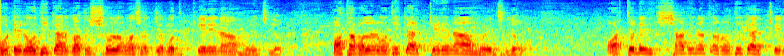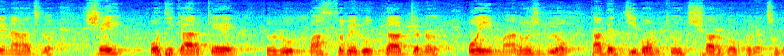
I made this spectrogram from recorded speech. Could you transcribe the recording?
ভোটের অধিকার গত ষোলো বছর যাবৎ কেড়ে নেওয়া হয়েছিল। কথা বলার অধিকার কেড়ে নেওয়া হয়েছিল। অর্থনৈতিক স্বাধীনতার অধিকার কেড়ে নেওয়া হয়েছিল। সেই অধিকারকে রূপ, বাস্তবে রূপ দেওয়ার জন্য ওই মানুষগুলো তাদের জীবনকে উৎসর্গ করেছিল।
